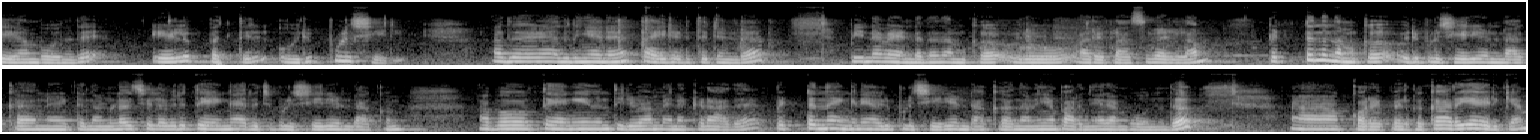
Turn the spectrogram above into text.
ചെയ്യാൻ പോകുന്നത് എളുപ്പത്തിൽ ഒരു പുളിശ്ശേരി. അത് അതിന് ഞാൻ തൈരെടുത്തിട്ടുണ്ട് പിന്നെ വേണ്ടത് നമുക്ക് ഒരു അര ഗ്ലാസ് വെള്ളം. പെട്ടെന്ന് നമുക്ക് ഒരു പുളിശ്ശേരി ഉണ്ടാക്കാനായിട്ട് നമ്മൾ ചിലവർ തേങ്ങ അരച്ച് പുളിശ്ശേരി ഉണ്ടാക്കും. അപ്പോൾ തേങ്ങയൊന്നും തിരുവാൻ മെനക്കെടാതെ പെട്ടെന്ന് എങ്ങനെയാണ് ഒരു പുളിശ്ശേരി ഉണ്ടാക്കുക എന്നാണ് ഞാൻ പറഞ്ഞുതരാൻ പോകുന്നത്. കുറേ പേർക്കൊക്കെ അറിയായിരിക്കാം.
